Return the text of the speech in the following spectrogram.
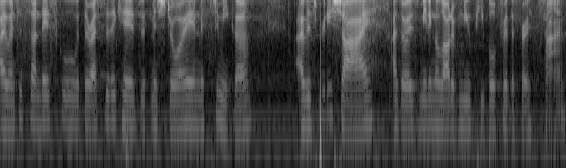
I went to Sunday school with the rest of the kids with Miss Joy and Miss Tamika. I was pretty shy as I was meeting a lot of new people for the first time.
